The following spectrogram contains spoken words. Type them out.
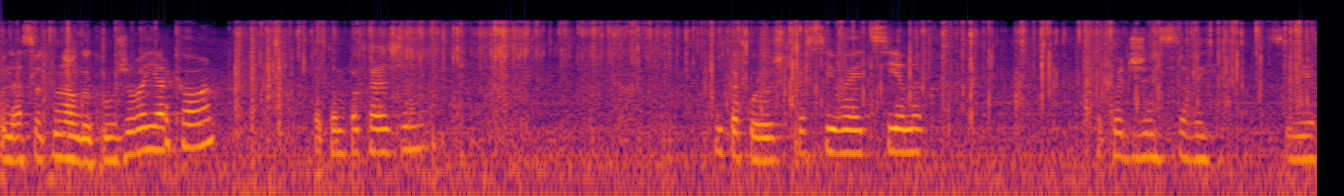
У нас вот много кружева яркого. Потом покажем. Вот такой очень красивый оттенок. Такой джинсовый цвет.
